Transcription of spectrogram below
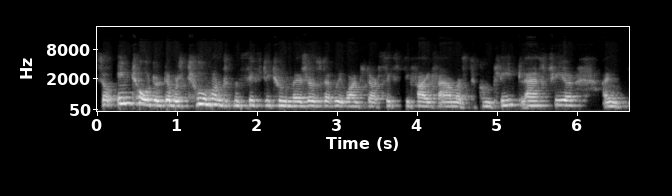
So in total, there was 252 measures that we wanted our 65 farmers to complete last year, and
